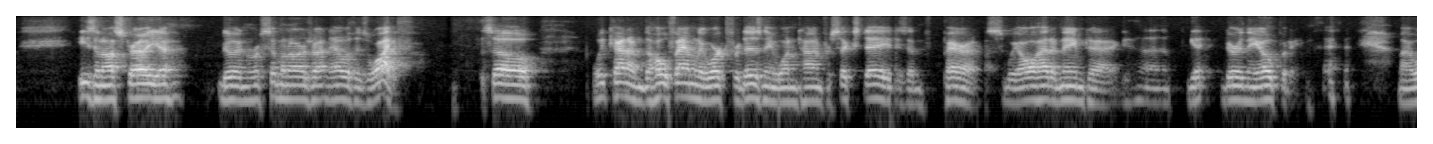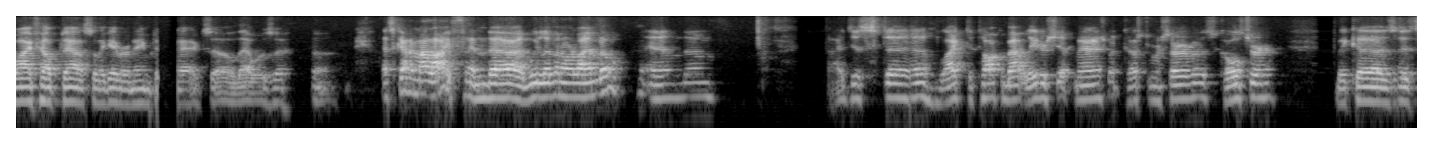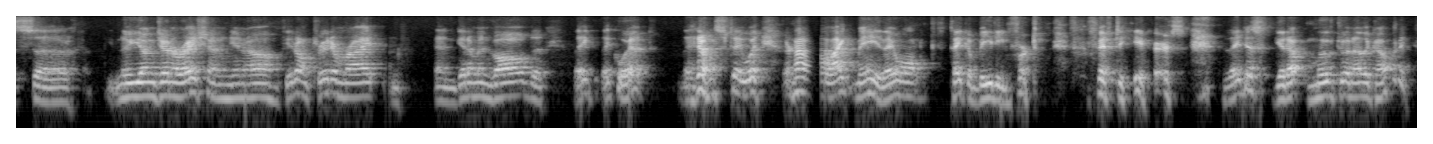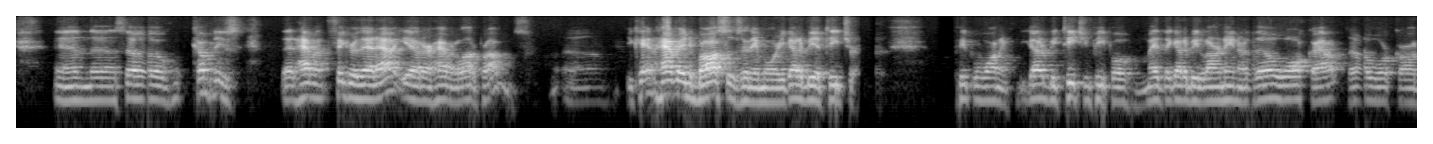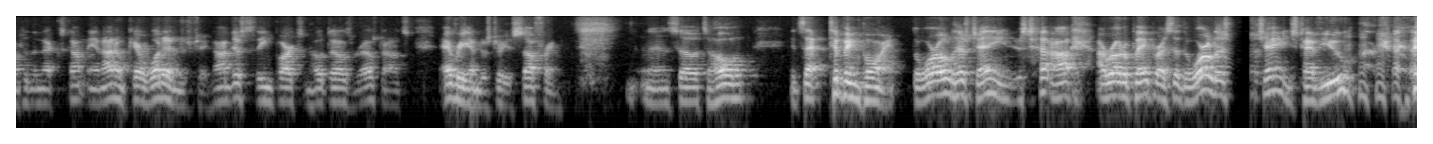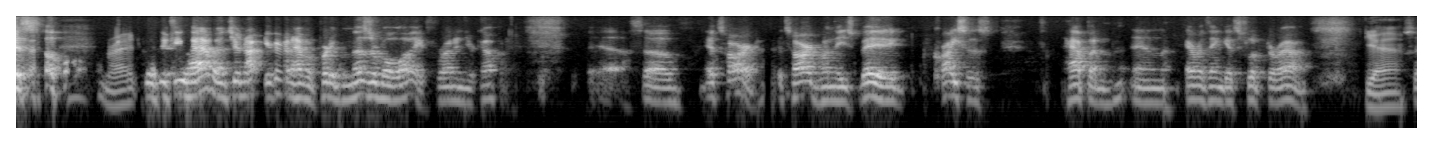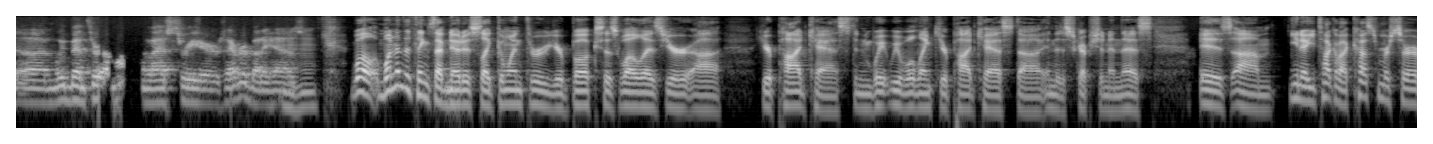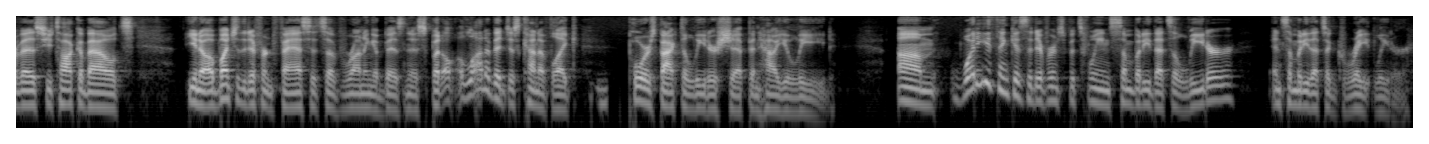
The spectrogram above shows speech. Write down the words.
He's in Australia doing seminars right now with his wife. So we kind of the whole family worked for Disney one time for six days in Paris. We all had a name tag uh, get during the opening. My wife helped out, so they gave her a name tag. So that was a uh, that's kind of my life, and uh, we live in Orlando, and um, I just uh, like to talk about leadership, management, customer service, culture, because it's uh, new young generation. You know, if you don't treat them right and, get them involved, they they quit they don't stay with. They're not like me. They won't take a beating for 50 years. They just get up and move to another company. And uh, so companies that haven't figured that out yet are having a lot of problems. Uh, you can't have any bosses anymore. You got to be a teacher. People want to. You got to be teaching people. Maybe they got to be learning, or they'll walk out. They'll work on to the next company. And I don't care what industry, not just theme parks and hotels and restaurants. Every industry is suffering. And so it's a whole it's that tipping point. The world has changed. I wrote a paper. I said the world has changed. Have you? so, right. If you haven't, you're not. You're going to have a pretty miserable life running your company. Yeah. So it's hard. It's hard when these big crises happen and everything gets flipped around. Yeah. So we've been through the last three years. Everybody has. Mm-hmm. Well, one of the things I've noticed, like going through your books as well as your uh, your podcast, and we, we will link your podcast uh, in the description in this, is um, you know, you talk about customer service, you talk about, you know, a bunch of the different facets of running a business, but a, a lot of it just kind of like pours back to leadership and how you lead. Um, what do you think is the difference between somebody that's a leader and somebody that's a great leader?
